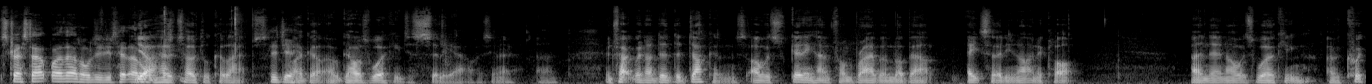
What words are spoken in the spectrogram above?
stressed out by that, or did you take that? yeah, I had a total collapse. Did you? I, got, I was working just silly hours, you know. Um, in fact, when I did the Duckhams, I was getting home from Brabham about eight thirty, nine o'clock, and then I was working a quick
